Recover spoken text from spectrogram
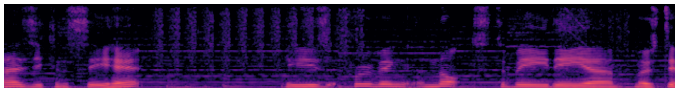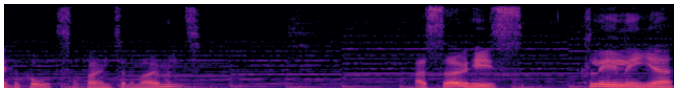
As you can see here, he's proving not to be the uh, most difficult opponent at the moment. As so, he's clearly uh,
